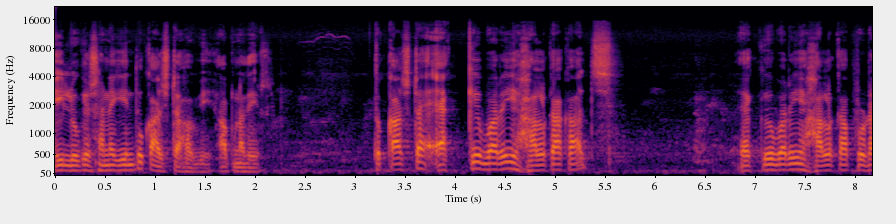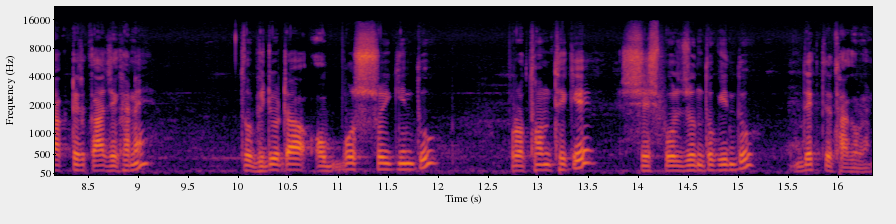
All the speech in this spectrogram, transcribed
এই লোকেশানে কিন্তু কাজটা হবে আপনাদের। তো কাজটা একেবারেই হালকা কাজ, একেবারেই হালকা প্রোডাক্টের কাজ এখানে। তো ভিডিওটা অবশ্যই কিন্তু প্রথম থেকে শেষ পর্যন্ত কিন্তু দেখতে থাকবেন।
